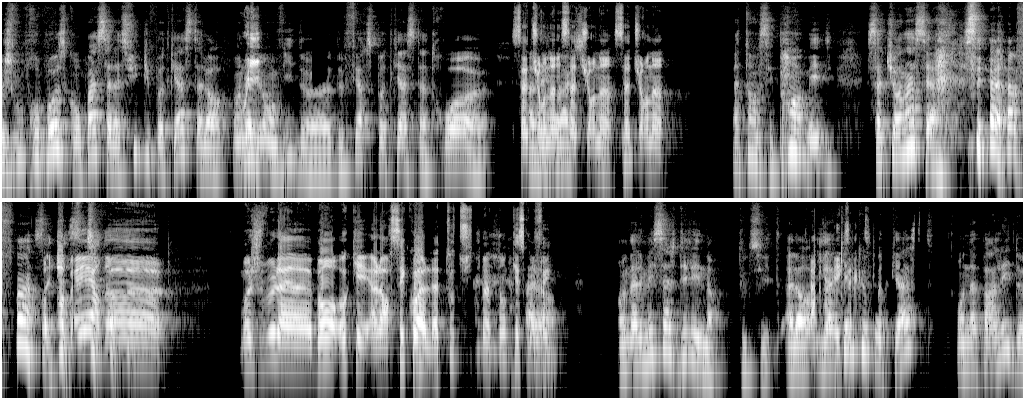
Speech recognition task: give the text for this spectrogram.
je vous propose qu'on passe à la suite du podcast. Alors, on Oui. avait envie de, de faire ce podcast à trois. euh, Saturnin, Max. Saturnin, Saturnin. Attends, c'est pas. Mais Saturnin, c'est à... la fin. Oh question. merde euh, Moi, je veux la. Bon, ok, alors c'est quoi, là, tout de suite maintenant Qu'est-ce qu'on fait? on a le message d'Elena tout de suite. Alors, il y a Ah, exact. quelques podcasts, on a parlé de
